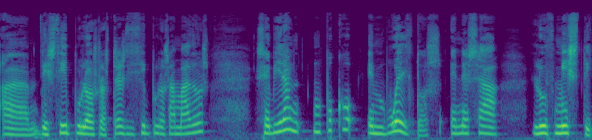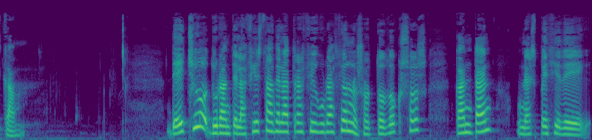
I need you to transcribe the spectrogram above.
ah, discípulos, los tres discípulos amados, se vieran un poco envueltos en esa luz mística. De hecho, durante la fiesta de la transfiguración, los ortodoxos cantan una especie de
